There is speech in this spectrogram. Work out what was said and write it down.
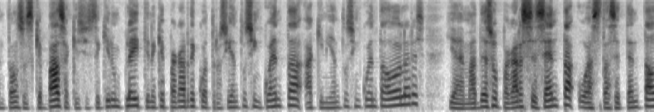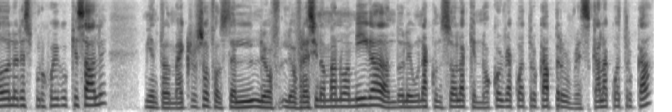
Entonces, ¿qué pasa? Que si usted quiere un Play, tiene que pagar de 450 a 550 dólares y además de eso pagar 60 o hasta 70 dólares por juego que sale, mientras Microsoft a usted le, ofrece una mano amiga dándole una consola que no corre a 4K, pero rescala 4K,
